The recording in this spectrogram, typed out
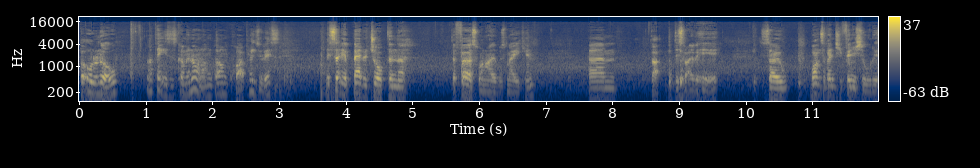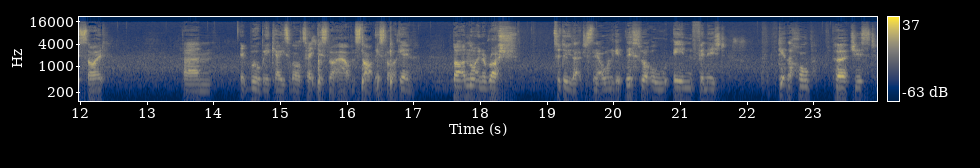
but all in all, I think this is coming on. I'm, I'm quite pleased with this. It's certainly a better job than the the first one I was making. Um, this one over here. So once I've eventually finished all this side, um, it will be a case of I'll take this lot out and start this lot again. But I'm not in a rush to do that just yet. I want to get this lot all in, finished, get the hob purchased.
